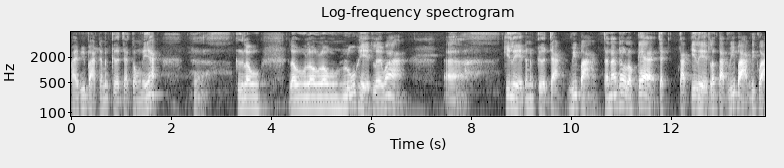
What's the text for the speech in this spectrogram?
ภัยพิบัติเนี่ยมันเกิดจากตรงนี้คือเรา เราเราเรารู้เหตุเลยว่ากิเลสมันเกิดจากวิบากฉะนั้นถ้าเราแก้จะตัดกิเลสเราตัดวิบากดีกว่า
